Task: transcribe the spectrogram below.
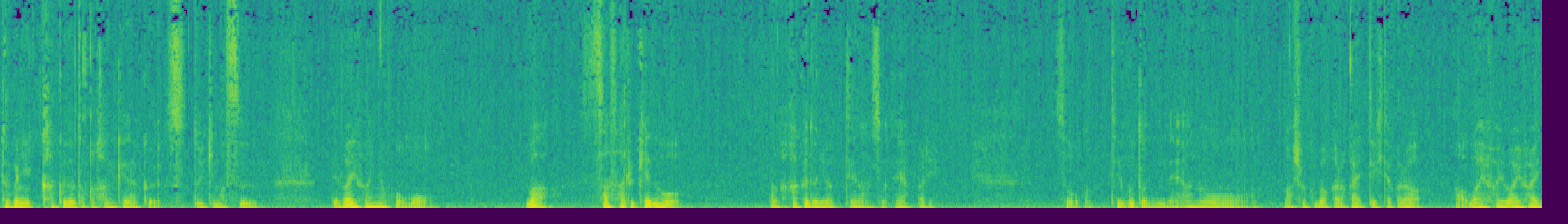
特に角度とか関係なくスッといきます。で、Wi-Fi の方も、は刺さるけど、なんか角度によってなんですよね、やっぱり。そう。っていうことでね、あのー、まあ、職場から帰ってきたから、あ、Wi-Fi、Wi-Fi って言っ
